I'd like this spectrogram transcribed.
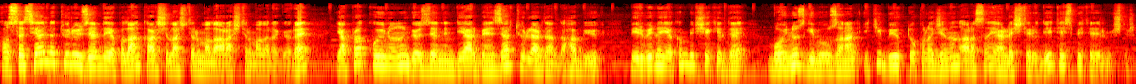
Kostaciella türü üzerinde yapılan karşılaştırmalı araştırmalara göre yaprak koyununun gözlerinin diğer benzer türlerden daha büyük, birbirine yakın bir şekilde boynuz gibi uzanan iki büyük dokunacının arasına yerleştirildiği tespit edilmiştir.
